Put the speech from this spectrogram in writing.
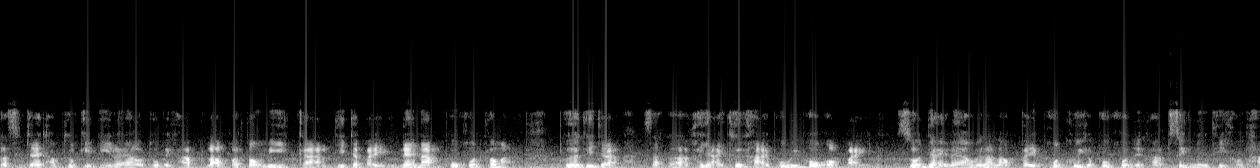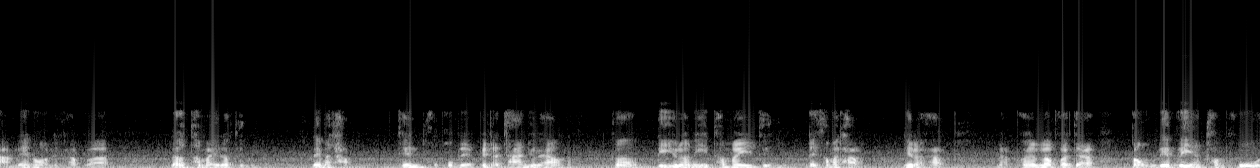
ตัดสินใจทำธุรกิจนี้แล้วถูกไหมครับ เราก็ต้องมีการที่จะไปแนะนำผู้คนเข้ามา เพื่อที่จะขยายเครือข่ายผู้บริโภคออกไป ส่วนใหญ่แล้วเวลาเราไปพูดคุยกับผู้คนเนี่ยครับ สิ่งหนึ่งที่เขาถามแน่นอนเลยครับว่า แล้วทำไมเราถึงได้มาทำเช่นของผมเนี่ยเป็นอาจารย์อยู่แล้ว ก็ดีอยู่แล้วนี่ทำไมถึงได้เข้ามาทำนี่แหละครับนะเพราะฉะนั้นเราก็จะต้องเรียบเรียงคำพูด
